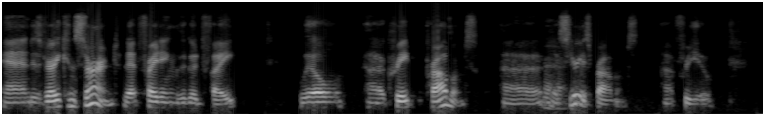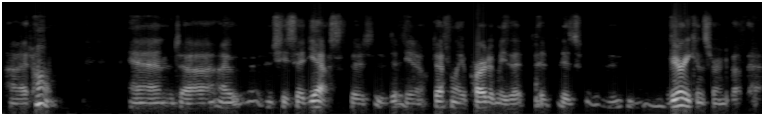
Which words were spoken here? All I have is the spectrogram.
and is very concerned that fighting the good fight will uh, create problems uh, serious problems uh, for you uh, at home. And, I, and she said, yes, there's you know definitely a part of me that, that is very concerned about that.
